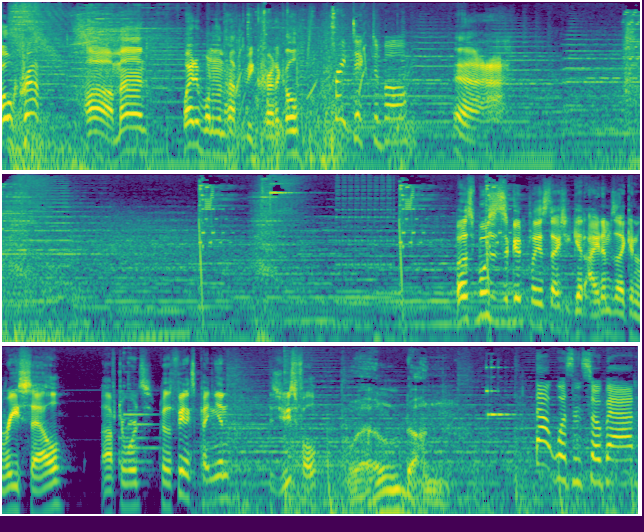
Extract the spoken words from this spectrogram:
Oh crap! Oh man, why did one of them have to be critical? Predictable. Ah. But I suppose it's a good place to actually get items that I can resell afterwards, because the Phoenix Pinion is useful. Well done. That wasn't so bad.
